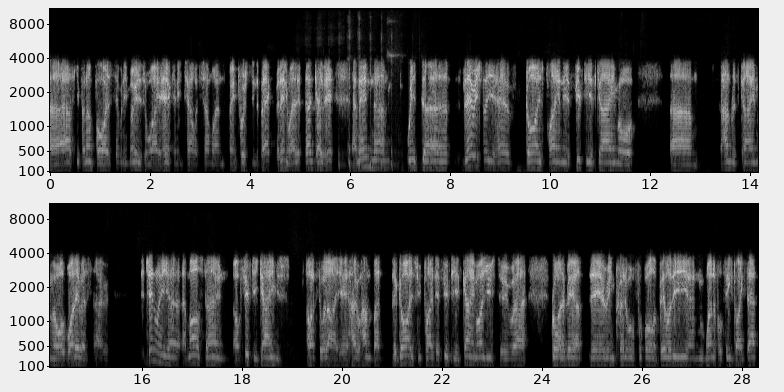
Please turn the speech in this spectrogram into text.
uh, ask if an umpire is 70 metres away, how can he tell if someone's been pushed in the back? But anyway, don't go there. And then um, we'd uh, variously have guys playing their 50th game or um, 100th game or whatever. So generally a, a milestone of 50 games, I thought, oh yeah, ho hum. But the guys who played their 50th game, I used to uh, write about their incredible football ability and wonderful things like that.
